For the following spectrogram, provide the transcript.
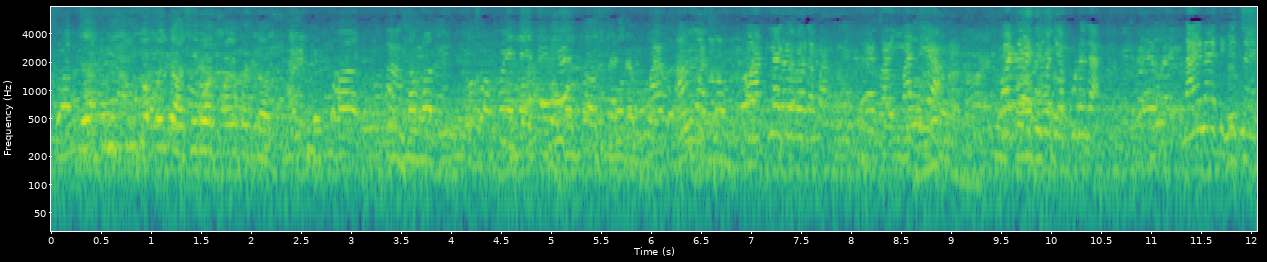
तुमचा पहिले आशीर्वाद. पाया पडला पुढे जा नाही नाही तिकीट नाही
